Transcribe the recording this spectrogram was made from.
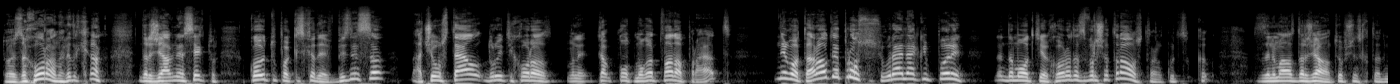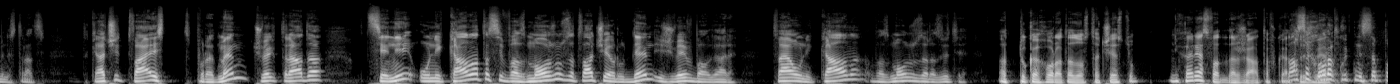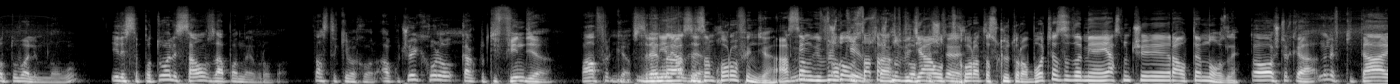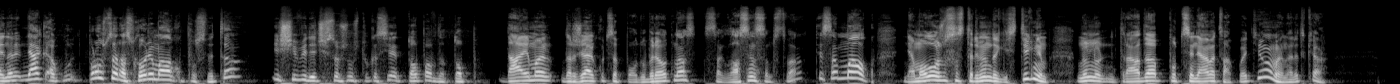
Той е за хора, нали така? Държавния сектор. Който пък иска да е в бизнеса, значи е оставил другите хора, нали, как могат това да правят. Неговата работа е просто осигурява някакви пари, да могат тия хора да свършат работата, които се занимават с държавната и общинската администрация. Така че това е, според мен, човек трябва да цени уникалната си възможност за това, че е роден и живее в България. Това е уникална възможност за развитие. А тук хората доста често ни харесват държавата, в която Това са живеят. хора, които не са пътували много или са пътували само в Западна Европа. Това са такива хора. Ако човек е ходил, както ти в Индия, в Африка, в Не, Средна не, аз не съм хора в Индия. Аз съм Ми, ги виждал достатъчно видеа такова от хората, с които работя, за да ми е ясно, че работа е много зле. то още така, нали, в Китай, нали, няк... ако просто се разходи малко по света и ще види, че всъщност тук си е топа в топ. Да, има държави, които са по-добре от нас, съгласен съм с това, те са малко. Няма лошо да се стремим да ги стигнем, но, но не трябва да подценяваме това, което имаме, нали така?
